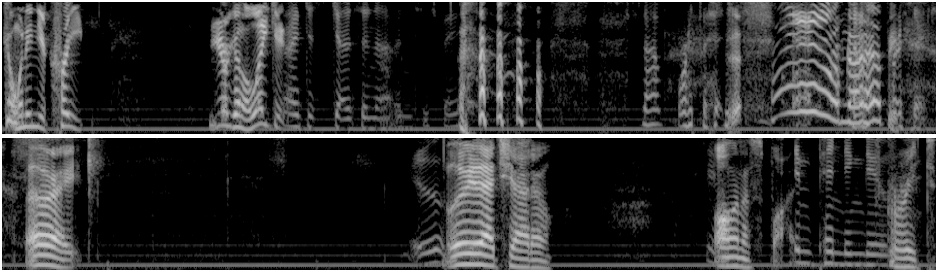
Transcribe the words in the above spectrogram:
Going in your crate. You're gonna like it. I just jettison out into space. it's not worth it. Oh, I'm not happy. All right. Look at that shadow. All in a spot. Impending doom. It's Great.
